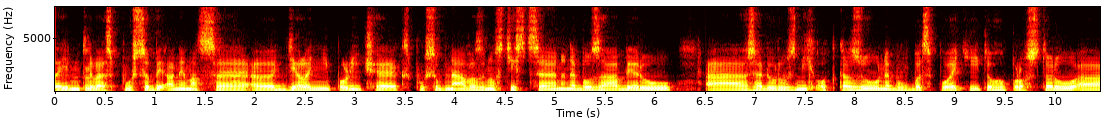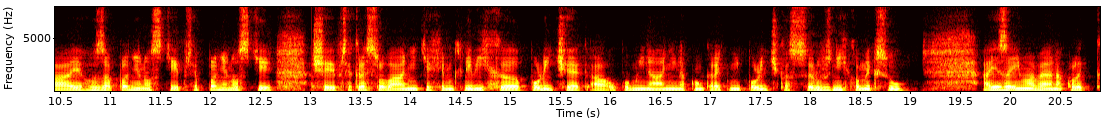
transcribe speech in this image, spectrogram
jednotlivé způsoby animace, dělení políček, způsob návaznosti scén nebo záběrů a řadu různých odkazů nebo vůbec pojetí toho prostoru a jeho zaplněnosti, přeplněnosti či překreslování těch jednotlivých políček a upomínání na konkrétní políčka z různých komiksů. A je zajímavé, nakolik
